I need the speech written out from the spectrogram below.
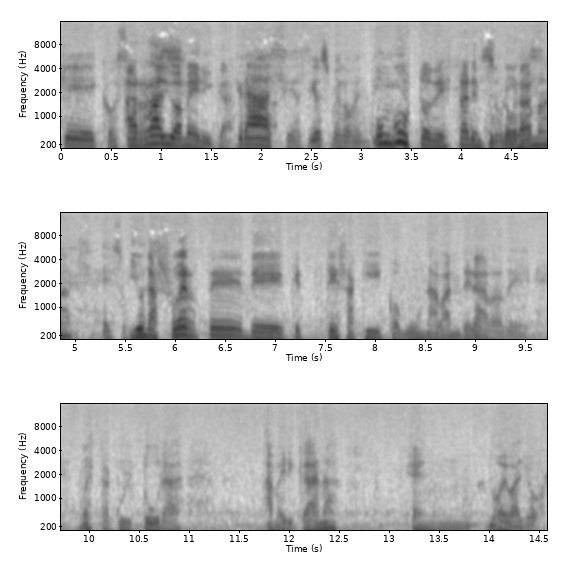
Qué cosa a. Radio América. Gracias, Dios me lo bendiga. Un gusto de estar en Es tu un programa placer, es un y una suerte de que estés aquí como una banderada de nuestra cultura americana en Nueva York.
